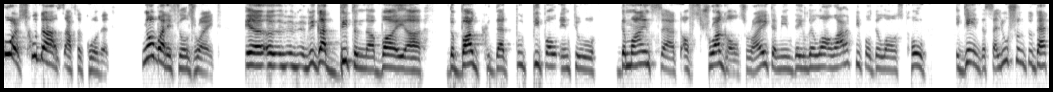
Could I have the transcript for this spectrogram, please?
course, who does after COVID? Nobody feels right. Uh, we got beaten uh, by uh, the bug that put people into the mindset of struggles, right? I mean, they, they a lot of people they lost hope. Again, the solution to that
